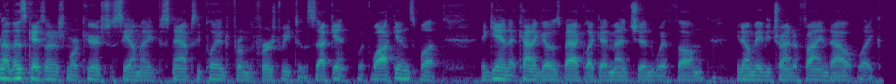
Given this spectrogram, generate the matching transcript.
Now in this case, I'm just more curious to see how many snaps he played from the first week to the second with Watkins. But again, it kind of goes back, like I mentioned, with um, you know maybe trying to find out like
